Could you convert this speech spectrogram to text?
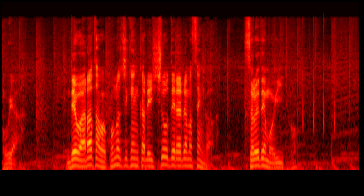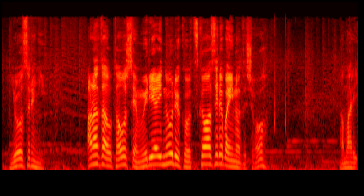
おや。ではあなたはこの事件から一生出られませんがそれでもいいと？要するにあなたを倒して無理やり能力を使わせればいいのでしょあまり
